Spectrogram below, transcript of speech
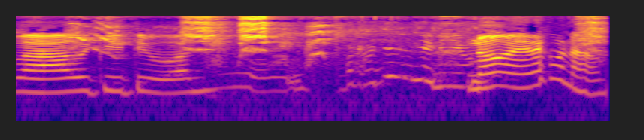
வாவ் கீர்த்தி ஒன் நோ எனக்கு வேணாம்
